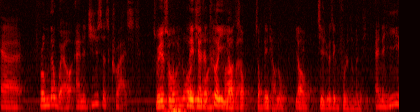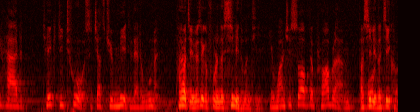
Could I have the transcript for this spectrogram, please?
uh, from the well, and Jesus Christ, 主耶稣那天是特意要走走那条路，要解决这个妇人的问题。 and he had take detours just to meet that woman. 他要解决这个妇人的心理的问题， He wanted to solve the problem, 她心里的饥渴。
